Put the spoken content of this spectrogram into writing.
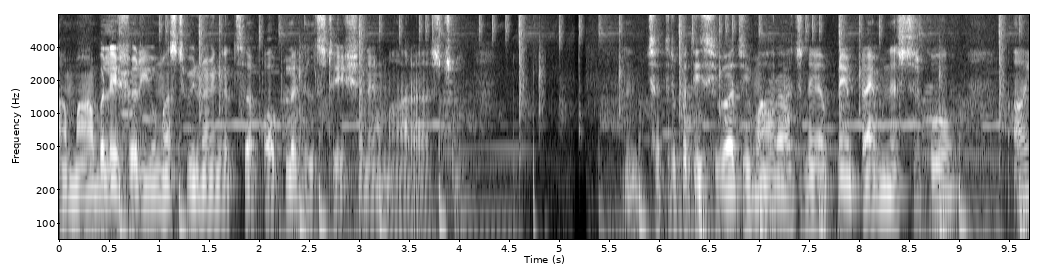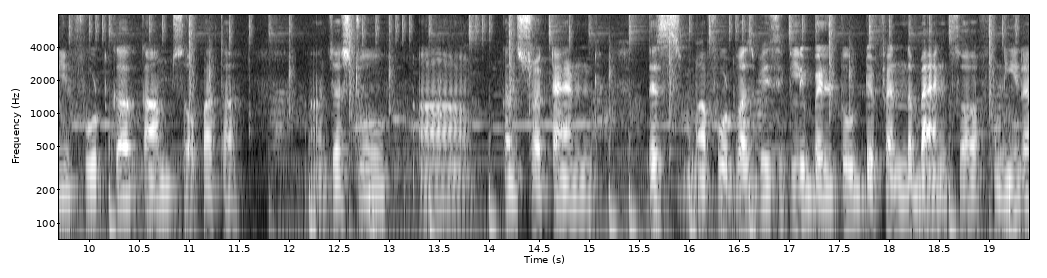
Mahabaleshwar you must be knowing it's a popular hill station in Maharashtra Chhatrapati Shivaji Maharaj ने अपने प्राइम मिनिस्टर को आ, ये फोर्ट का काम सौंपा था। Just to uh, construct and this uh, fort was basically built to defend the banks of Nira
